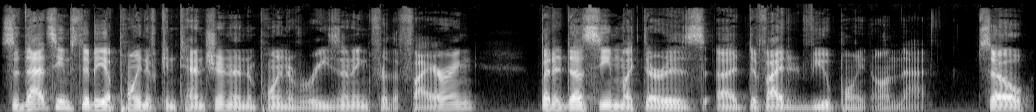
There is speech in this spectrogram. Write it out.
So that seems to be a point of contention and a point of reasoning for the firing, but it does seem like there is a divided viewpoint on that. So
